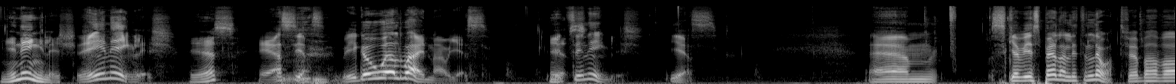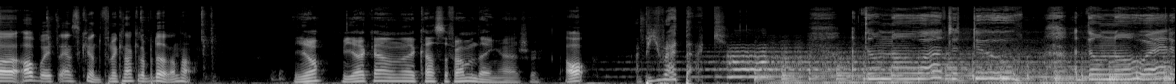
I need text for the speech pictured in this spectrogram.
In English. In English. Yes. Yes, yes. We go worldwide now, yes. Yes. It's in English. Yes. Um, ska vi spela en liten låt? För jag behöver avbryta en sekund för nu knackar det på dörren här. Ja, jag kan kasta fram en däng här så. Ja. Be right back. I don't know what to do. I don't know where to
